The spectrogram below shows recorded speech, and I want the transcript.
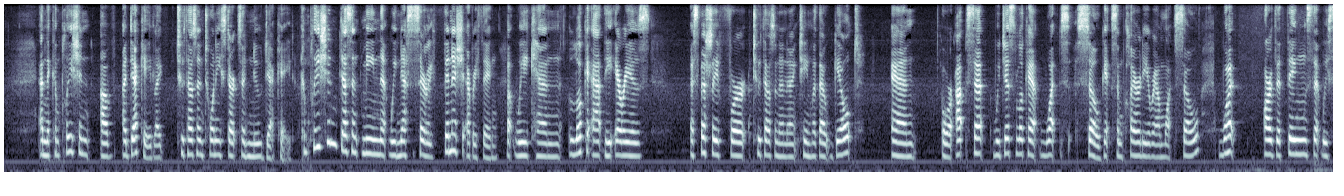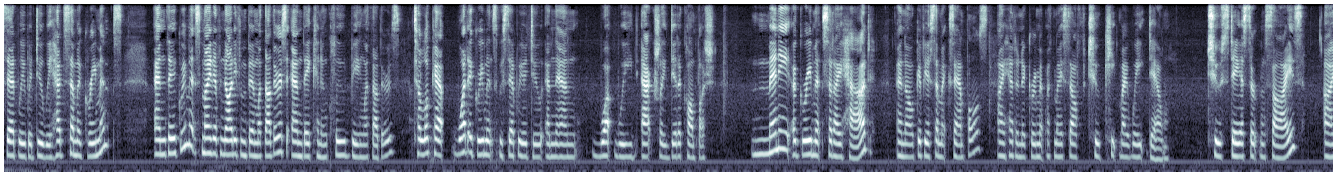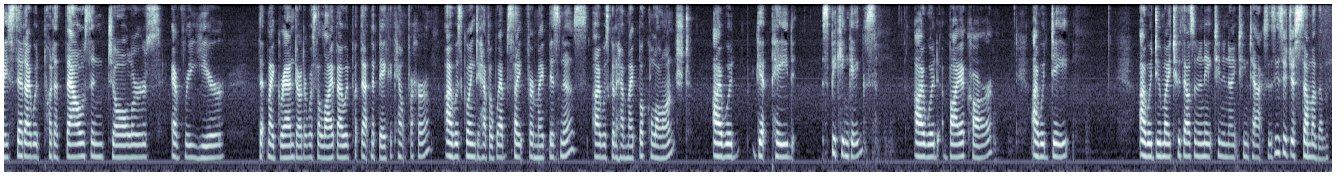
and the completion of a decade, like 2020 starts a new decade. Completion doesn't mean that we necessarily finish everything, but we can look at the areas, especially for 2019, without guilt and or upset, we just look at what's so, get some clarity around what's so. What are the things that we said we would do? We had some agreements, and the agreements might have not even been with others, and they can include being with others. To look at what agreements we said we would do and then what we actually did accomplish. Many agreements that I had and I'll give you some examples. I had an agreement with myself to keep my weight down, to stay a certain size. I said I would put a thousand dollars every year that my granddaughter was alive. I would put that in a bank account for her. I was going to have a website for my business. I was going to have my book launched. I would get paid speaking gigs. I would buy a car. I would date. I would do my 2018 and 19 taxes. These are just some of them,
